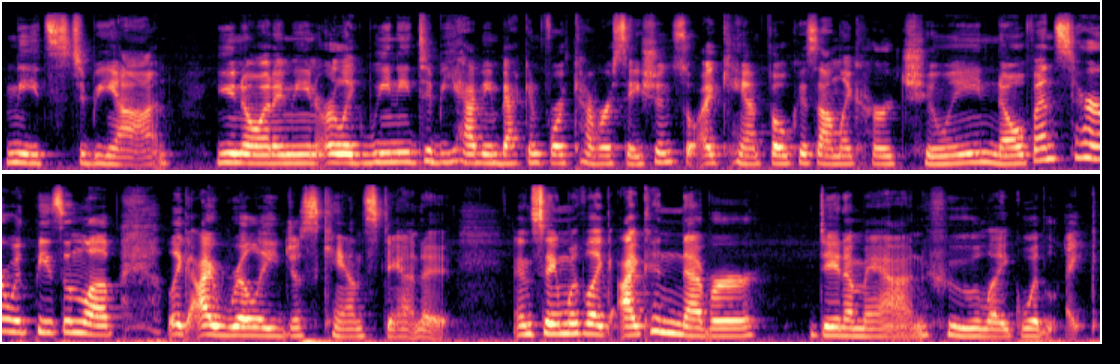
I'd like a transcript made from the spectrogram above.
needs to be on. You know what I mean? Or like we need to be having back and forth conversations so I can't focus on like her chewing. No offense to her with peace and love. Like I really just can't stand it. And same with like I can never date a man who like would like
